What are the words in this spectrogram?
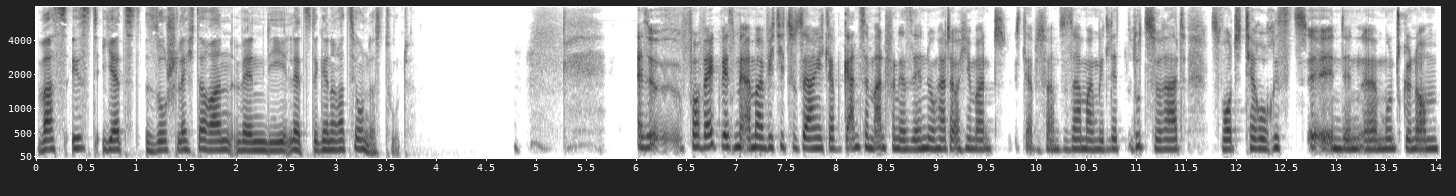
Was ist jetzt so schlecht daran, wenn die letzte Generation das tut? Also vorweg wäre es mir einmal wichtig zu sagen, ich glaube, ganz am Anfang der Sendung hatte auch jemand, ich glaube, es war im Zusammenhang mit Lutzerat, das Wort Terrorist äh, in den äh, Mund genommen.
